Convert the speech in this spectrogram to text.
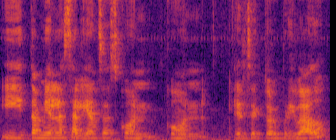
Y también las alianzas con, con el sector privado,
